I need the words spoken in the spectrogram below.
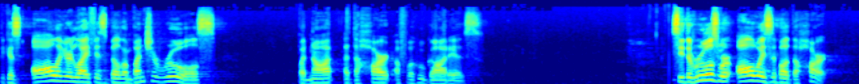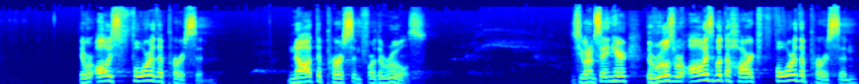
because all of your life is built on a bunch of rules, but not at the heart of who God is. See, the rules were always about the heart, they were always for the person, not the person for the rules. You see what I'm saying here? The rules were always about the heart for the person,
